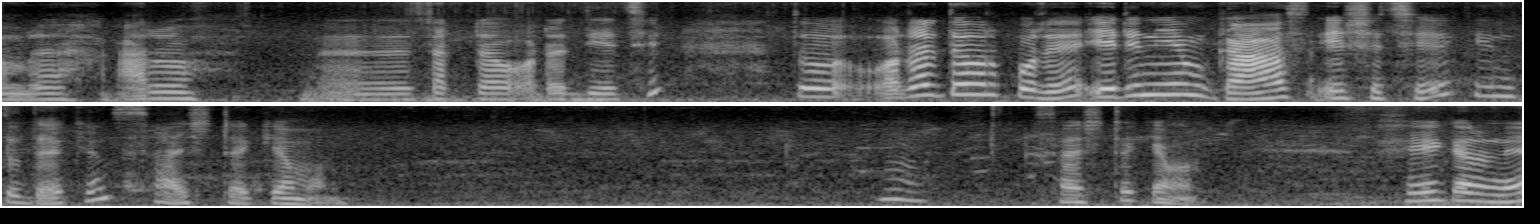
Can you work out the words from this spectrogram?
আমরা আরও চারটা অর্ডার দিয়েছি। তো অর্ডার দেওয়ার পরে এডেনিয়াম গাছ এসেছে, কিন্তু দেখেন সাইজটা কেমন। হুম সাইজটা কেমন? সেই কারণে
